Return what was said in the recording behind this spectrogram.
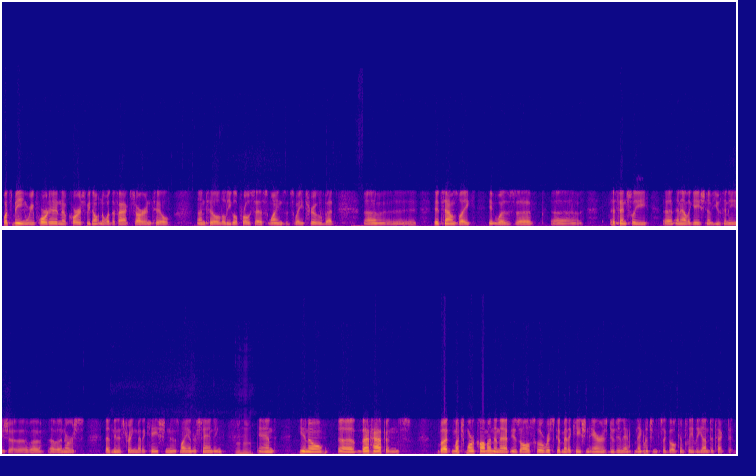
what's being reported, and of course, we don't know what the facts are until until the legal process winds its way through. But uh, it sounds like it was uh, uh, essentially an allegation of euthanasia of a of a nurse administering medication, is my understanding. Mm-hmm. And, you know, uh, that happens, but much more common than that is also a risk of medication errors due to ne- negligence that go completely undetected,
